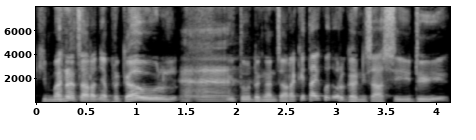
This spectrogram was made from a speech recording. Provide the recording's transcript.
gimana caranya bergaul Heeh. itu dengan cara kita ikut organisasi di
